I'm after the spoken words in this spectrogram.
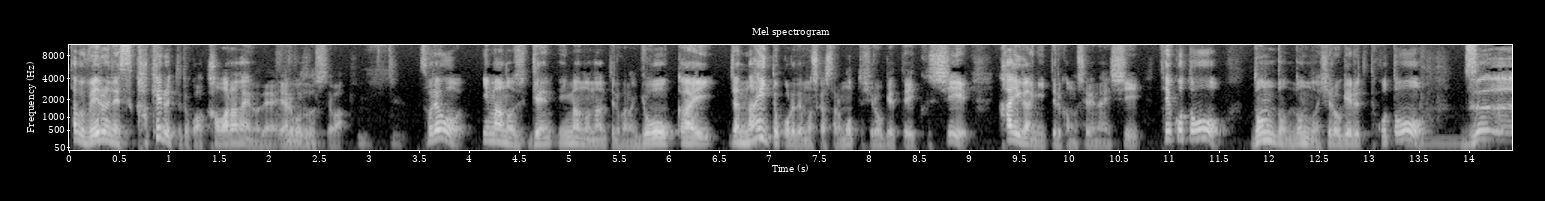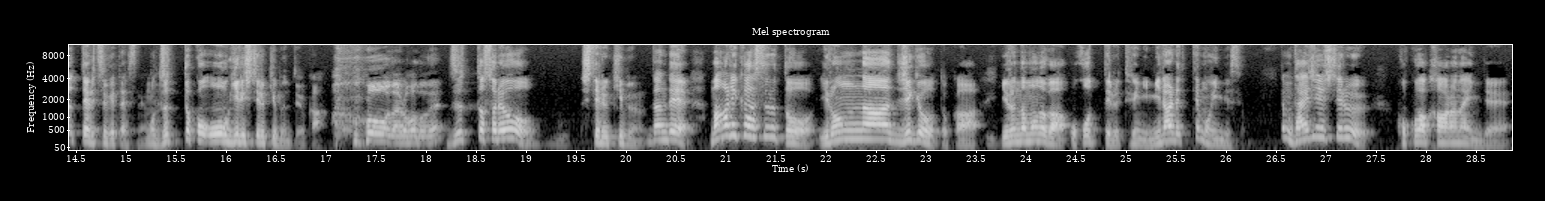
多分ウェルネスかけるってところは変わらないので、やることとしては。それを今の現、今のなんていうのかな、業界じゃないところでもしかしたらもっと広げていくし、海外に行ってるかもしれないし、っていうことをどんどんどんどん広げるってことをずーっとやり続けたいですね。もうずっとこう大喜利してる気分というか、おおなるほどね。ずっとそれをしてる気分。なんで、周りからすると、いろんな事業とか、いろんなものが起こってるっていうふうに見られてもいいんですよ。でも大事にしてる、ここは変わらないんで、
